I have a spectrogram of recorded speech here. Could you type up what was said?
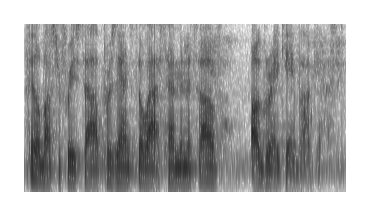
Filibuster Freestyle presents the last 10 minutes of a great game podcast.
